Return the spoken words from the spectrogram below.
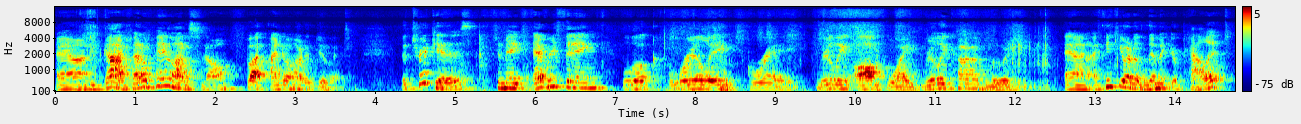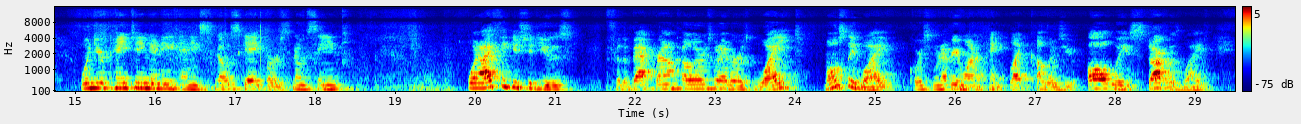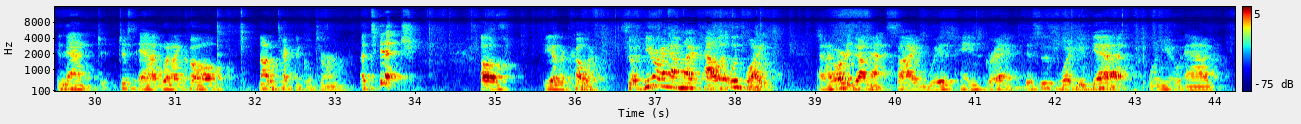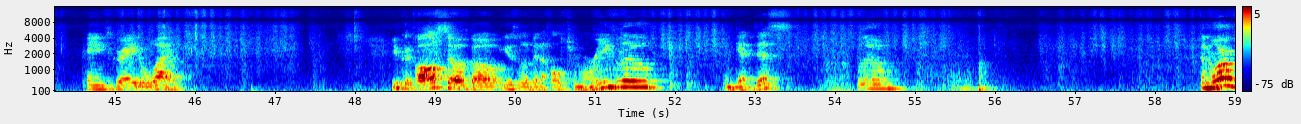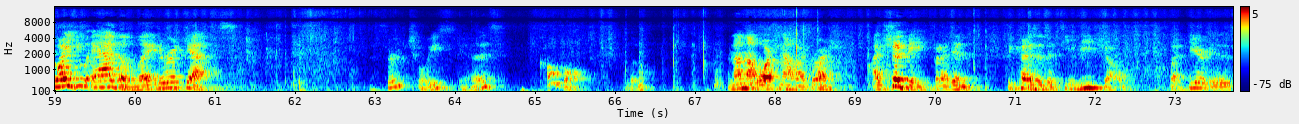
And gosh, I don't paint a lot of snow, but I know how to do it. The trick is to make everything look really gray, really off-white, really kind of bluish. And I think you ought to limit your palette when you're painting any, any snowscape or snow scene. What I think you should use for the background colors, whatever, is white, mostly white. Of course, whenever you want to paint light colors, you always start with white, and then just add what I call, not a technical term, a titch of the other color. So here I have my palette with white, and I've already done that side with Payne's Gray. This is what you get when you add Payne's Gray to white. You could also go use a little bit of ultramarine blue and get this blue. The more white you add, the lighter it gets. The third choice is cobalt blue. And I'm not washing out my brush. I should be, but I didn't because of the TV show. But here is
